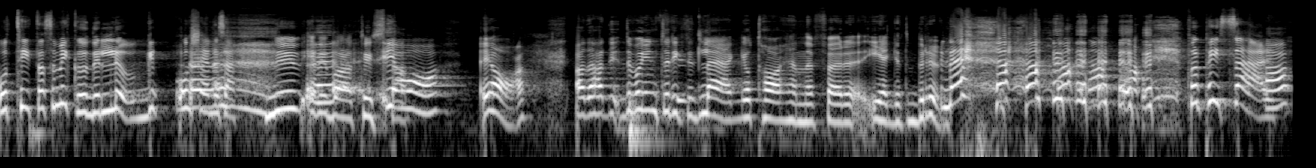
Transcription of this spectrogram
och tittar så mycket under lugg och känner så här, nu är vi bara tysta. Ja. Ja. Ja det, hade, det var ju inte riktigt läge att ta henne för eget bruk. Nej. Får pissa här. Ja.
